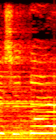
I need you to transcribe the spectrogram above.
should know.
